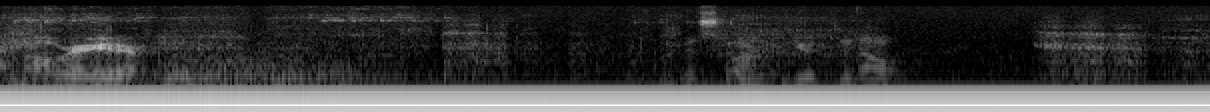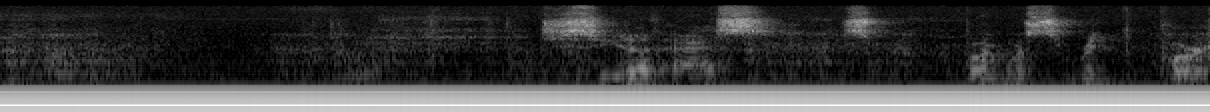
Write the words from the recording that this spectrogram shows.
I'm over here. I just wanted you to know. Did you see that ass? It's what was ripped apart.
